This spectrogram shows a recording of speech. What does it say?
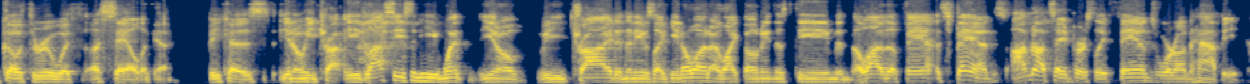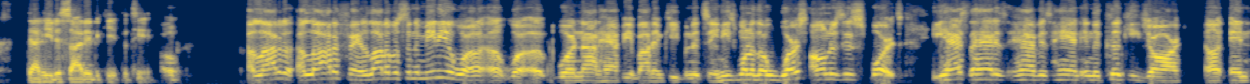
go through with a sale again because you know he tried he, last season he went you know he tried and then he was like you know what I like owning this team and a lot of the fans fans I'm not saying personally fans were unhappy that he decided to keep the team. Oh a lot of a lot of fans, a lot of us in the media were uh, were uh, were not happy about him keeping the team. He's one of the worst owners in sports. He has to have his have his hand in the cookie jar uh, in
